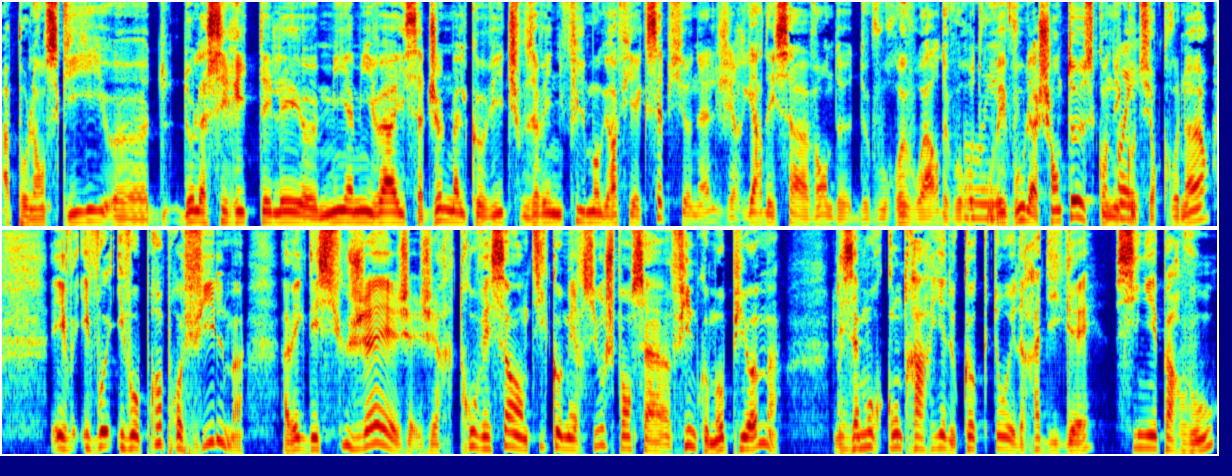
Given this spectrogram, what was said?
à Polanski, euh, de, de la série télé euh, Miami Vice à John Malkovich, vous avez une filmographie exceptionnelle. J'ai regardé ça avant de, de vous revoir, de vous Oui. retrouver, vous la chanteuse qu'on Oui. écoute sur Croner, et, et, vos, et vos propres films avec des sujets. J'ai retrouvé ça anti-commerciaux. Je pense à un film comme Opium, Les Oui. amours contrariés de Cocteau et de Radiguet, signé par vous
